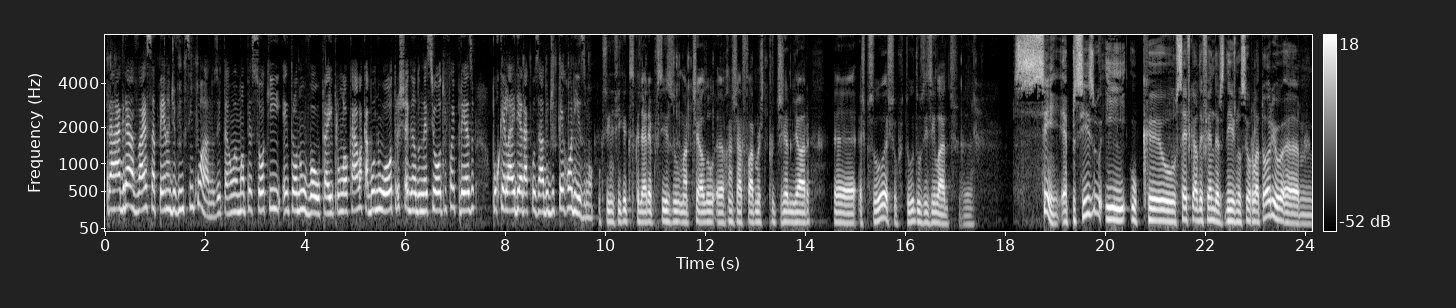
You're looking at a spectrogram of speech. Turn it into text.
para agravar essa pena de 25 anos. Então, é uma pessoa que entrou num voo para ir para um local, acabou no outro, chegando nesse outro, foi preso, porque lá ele era acusado de terrorismo. O que significa que, se calhar, é preciso, Marcelo, arranjar formas de proteger melhor as pessoas, sobretudo os exilados. Uh... Sim, é preciso e o que o Safeguard Defenders diz no seu relatório um,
